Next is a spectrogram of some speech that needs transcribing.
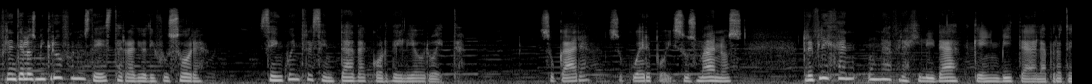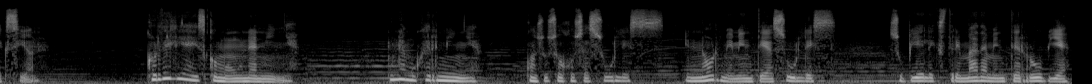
Frente a los micrófonos de esta radiodifusora se encuentra sentada Cordelia Orueta. Su cara, su cuerpo y sus manos reflejan una fragilidad que invita a la protección. Cordelia es como una niña, una mujer niña, con sus ojos azules, enormemente azules, su piel extremadamente rubia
